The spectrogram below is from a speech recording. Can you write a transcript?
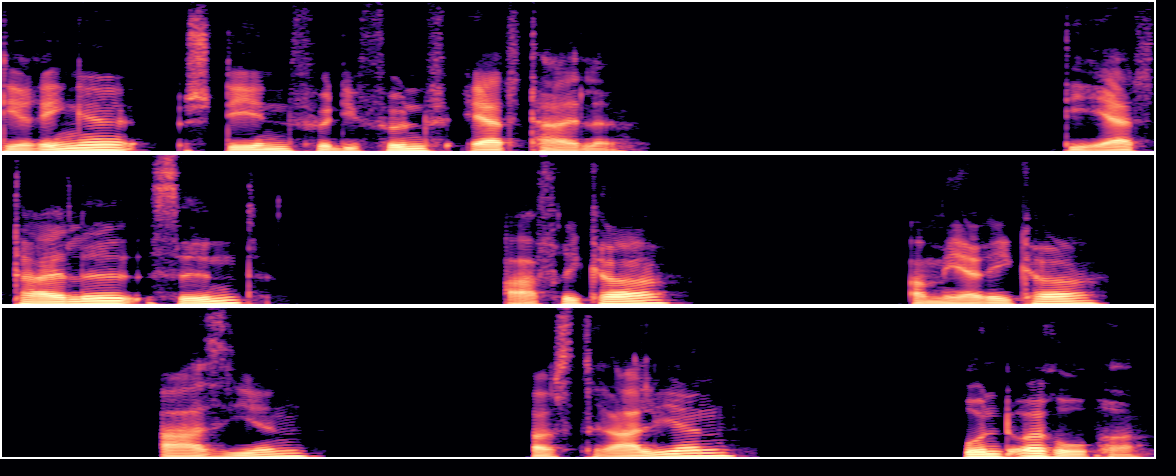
Die Ringe stehen für die fünf Erdteile. Die Erdteile sind Afrika, Amerika, Asien, Australien und Europa.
